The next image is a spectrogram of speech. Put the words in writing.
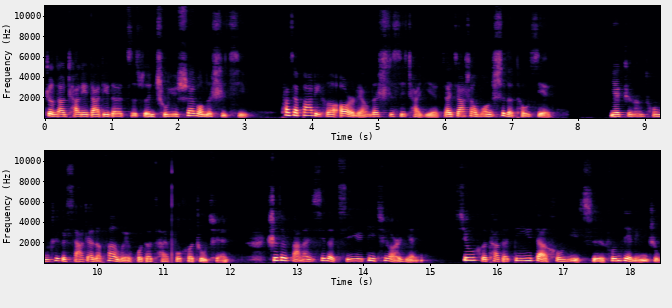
正当查理大帝的子孙处于衰亡的时期，他在巴黎和奥尔良的世袭产业，再加上王室的头衔，也只能从这个狭窄的范围获得财富和主权。是对法兰西的其余地区而言，修和他的第一代后裔是封建领主，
